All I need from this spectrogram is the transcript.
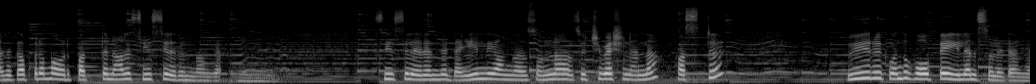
அதுக்கப்புறமா ஒரு பத்து நாள் சிசியில் இருந்தாங்க. சிசியில் இருந்து டெய்லி அவங்க சொன்ன சுச்சுவேஷன் என்ன? ஃபஸ்ட்டு உயிருக்கு வந்து ஹோப்பே இல்லைன்னு சொல்லிட்டாங்க.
